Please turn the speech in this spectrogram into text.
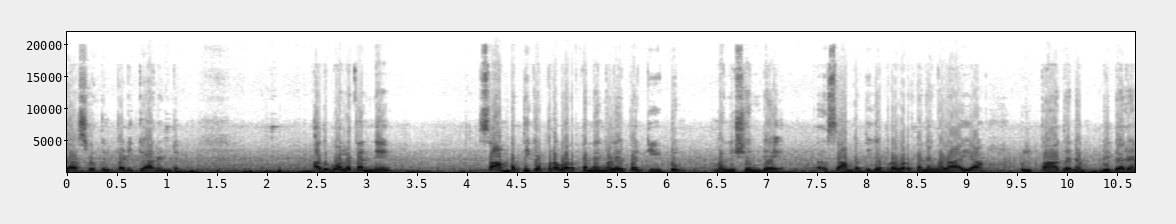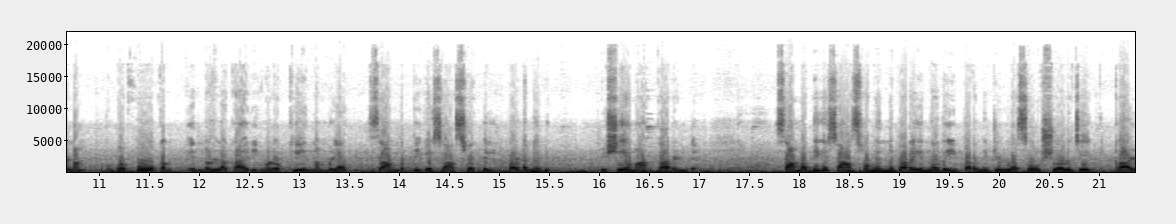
ശാസ്ത്രത്തിൽ പഠിക്കാറുണ്ട്. അതുപോലെ തന്നെ സാമ്പത്തിക പ്രവർത്തനങ്ങളെ പറ്റിയിട്ടും മനുഷ്യന്റെ സാമ്പത്തിക പ്രവർത്തനങ്ങളായ ഉൽപാദനം വിതരണം ഉപഭോഗം എന്നുള്ള കാര്യങ്ങളൊക്കെ നമ്മൾ സാമ്പത്തിക ശാസ്ത്രത്തിൽ പഠന വിഷയമാക്കാറുണ്ട്. സാമ്പത്തിക ശാസ്ത്രം എന്ന് പറയുന്നത് ഈ പറഞ്ഞിട്ടുള്ള സോഷ്യോളജിയേക്കാൾ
